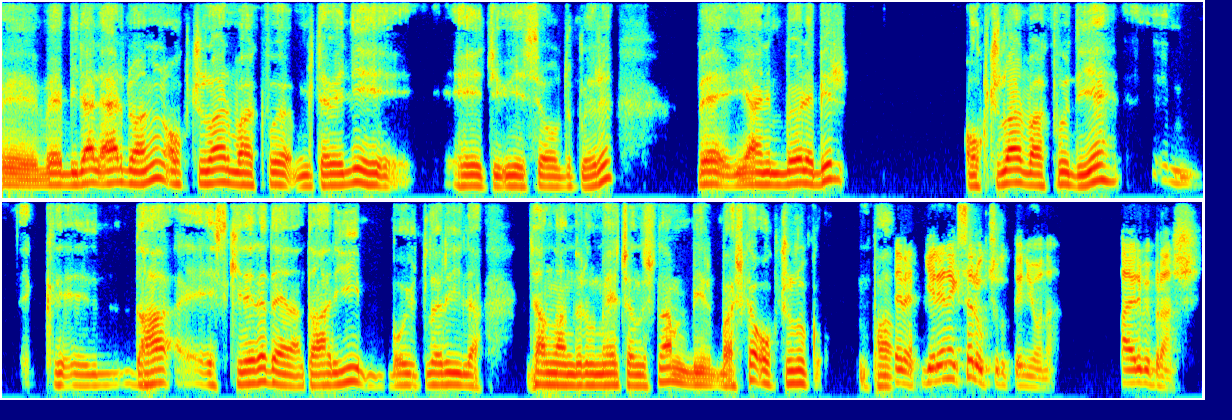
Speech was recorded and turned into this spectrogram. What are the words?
e, ve Bilal Erdoğan'ın Okçular Vakfı mütevelli heyeti üyesi oldukları ve yani böyle bir Okçular Vakfı diye e, daha eskilere dayanan tarihi boyutlarıyla canlandırılmaya çalışılan bir başka okçuluk Evet, geleneksel okçuluk deniyor ona. Ayrı bir branş.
